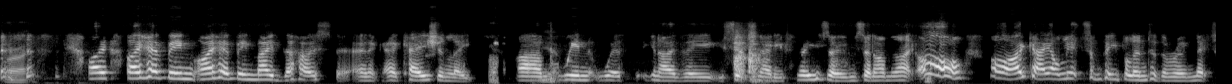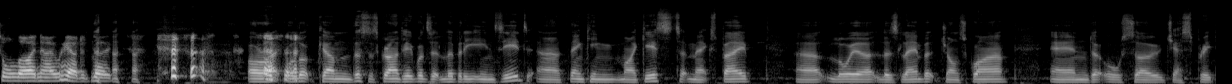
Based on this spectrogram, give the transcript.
All right. I, I have been I have been made the host occasionally um, yeah. when with you know the Section 83 zooms and I'm like oh oh okay I'll let some people into the room that's all I know how to do. all right well look um, this is Grant Edwards at Liberty NZ uh, thanking my guest Max Bay, uh, lawyer Liz Lambert, John Squire, and also Jasprit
